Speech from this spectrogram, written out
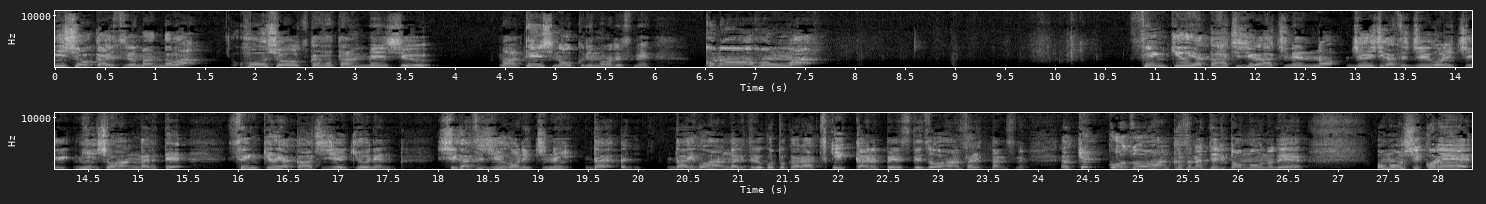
に紹介する漫画は、宝生司短編集、まあ、天使の贈り物ですね。この本は、1988年の11月15日に初版が出て、1989年4月15日に第5版が出てることから月1回のペースで増版されてたんですね。結構増版重ねていると思うので、思うし、これ、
